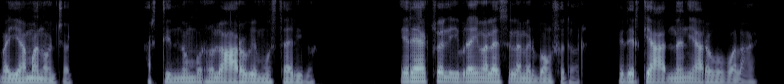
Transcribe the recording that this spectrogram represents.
বা ইয়ামান অঞ্চল। আর তিন নম্বর হলো আরবে মুস্তারিবা। এরা অ্যাকচুয়ালি ইব্রাহিম আলাইসাল্লামের বংশধর। এদেরকে আদনানি আরবও বলা হয়।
